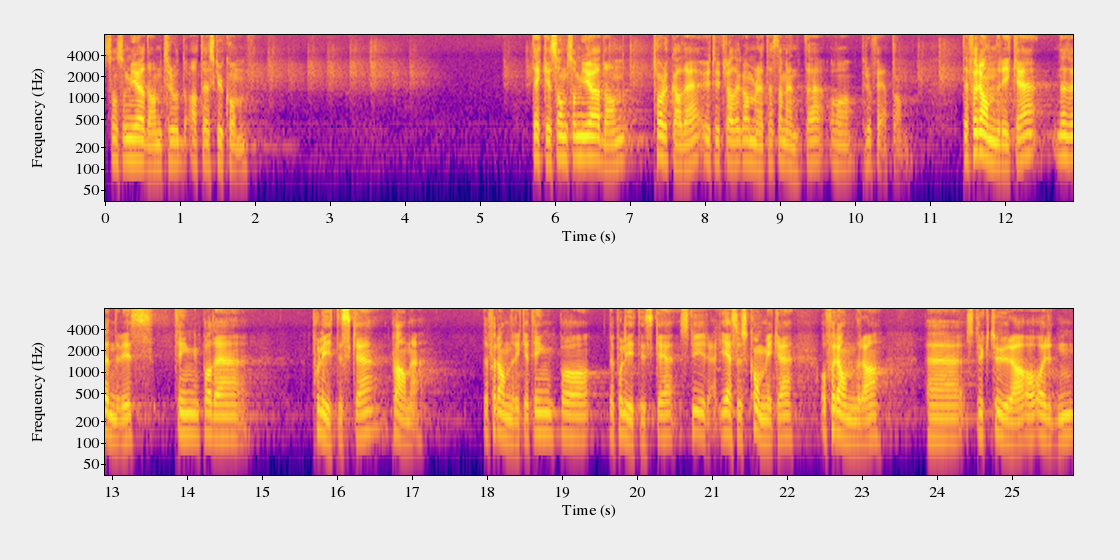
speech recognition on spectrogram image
Sånn som jødene trodde at det skulle komme. Det er ikke sånn som jødene tolka det ut fra Det gamle testamentet og profetene. Det forandrer ikke nødvendigvis ting på det politiske planet. Det forandrer ikke ting på det politiske styret. Jesus kom ikke og forandra eh, strukturer og orden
